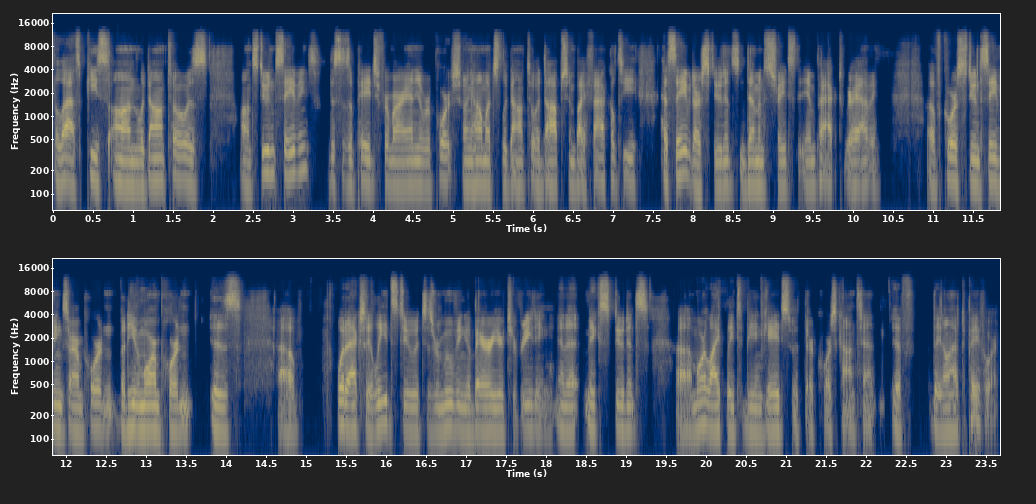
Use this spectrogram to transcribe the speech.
The last piece on Leganto is on student savings. This is a page from our annual report showing how much Leganto adoption by faculty has saved our students and demonstrates the impact we're having. Of course, student savings are important, but even more important is uh, what it actually leads to, which is removing a barrier to reading. And it makes students uh, more likely to be engaged with their course content if they don't have to pay for it.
